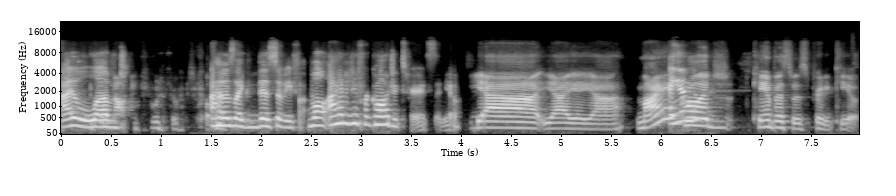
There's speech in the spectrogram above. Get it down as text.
I loved not make me wanna go back to I was like, this would be fun. Well, I had a different college experience than you. Yeah, yeah, yeah, yeah. My And- college campus was pretty cute.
